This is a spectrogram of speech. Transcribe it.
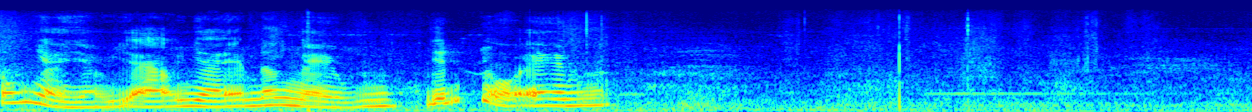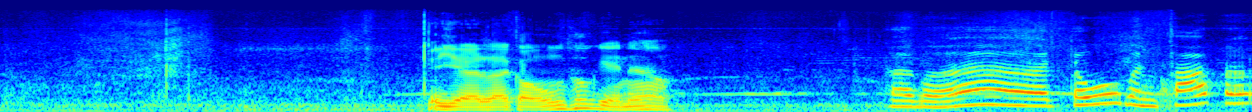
trúng nhà giàu giàu nhà em nó nghèo dính vô em bây giờ là còn uống thuốc gì nữa không? Rồi bữa ờ, chú bên pháp đó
